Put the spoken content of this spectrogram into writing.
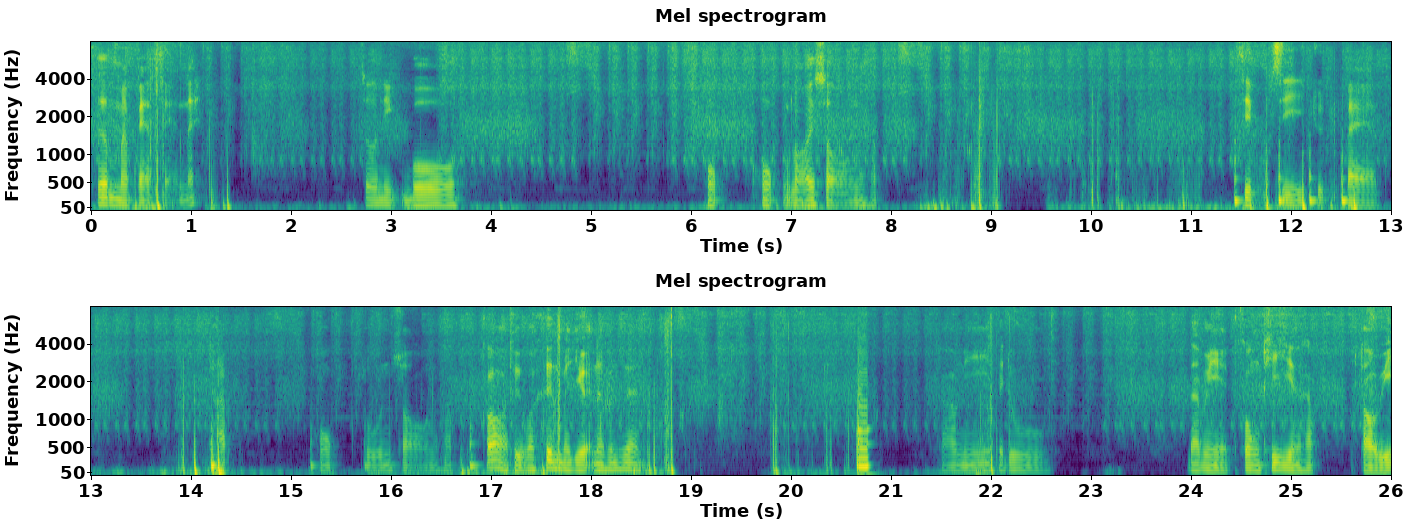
เพิ่มมา8แสนนะ นิกโบหกหกร้อยสองนะครับสิบสี่จุดแปดทับหกศูนย์สองนะครับ ก็ถือว่าขึ้นมาเยอะนะเพื่อนๆ คราวนี้ไปดูดาเมจคงที่นะครับ ต่อวิ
